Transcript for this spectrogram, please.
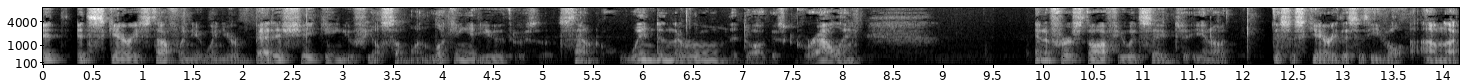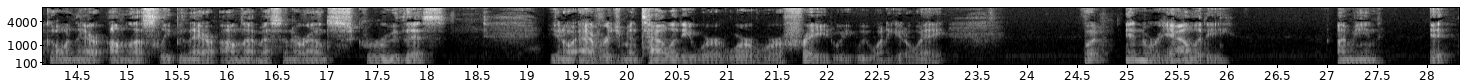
it it's scary stuff when you when your bed is shaking you feel someone looking at you there's a sound of wind in the room the dog is growling. And at first off you would say you know this is scary this is evil i'm not going there i'm not sleeping there i'm not messing around screw this. You know average mentality we're we're, we're afraid we, we want to get away. But in reality i mean it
